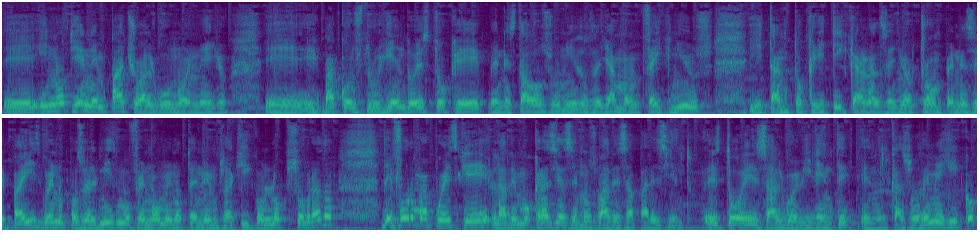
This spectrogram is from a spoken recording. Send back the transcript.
eh, y no tiene empacho alguno en ello. Eh, va construyendo esto que en Estados Unidos le llaman fake news y tanto critican al señor Trump en ese país. Bueno, pues el mismo fenómeno tenemos aquí con López Obrador, de forma pues que la democracia se nos va desapareciendo. Esto es algo evidente en el caso de México,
